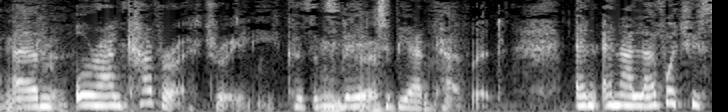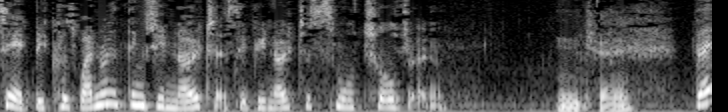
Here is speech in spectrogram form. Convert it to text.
um, or uncover it really, because it's there to be uncovered. And and I love what you said because one of the things you notice if you notice small children, Okay. they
